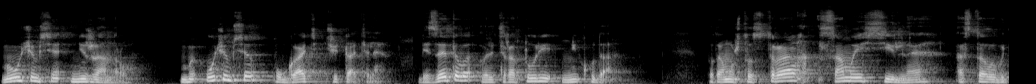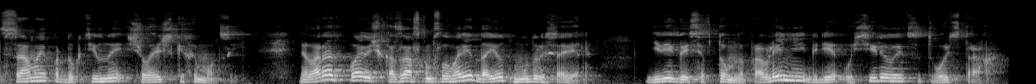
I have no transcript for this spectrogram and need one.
Мы учимся не жанру. Мы учимся пугать читателя – без этого в литературе никуда. Потому что страх – самое сильное, а стало быть, самое продуктивное из человеческих эмоций. Милорад Павич в казахском словаре дает мудрый совет. Двигайся в том направлении, где усиливается твой страх.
